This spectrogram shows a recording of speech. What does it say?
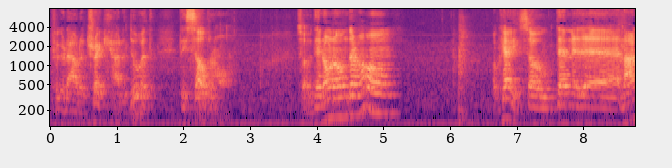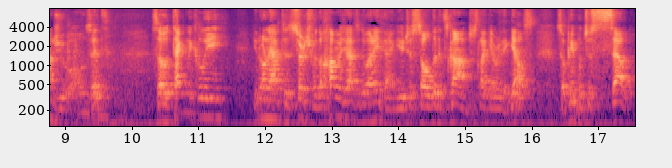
figured out a trick how to do it. They sell their home. So if they don't own their home, Okay, so then uh, a non-Jew owns it. So technically, you don't have to search for the chametz. You have to do anything. You just sold it; it's gone, just like everything else. So people just sell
